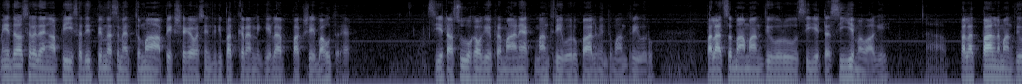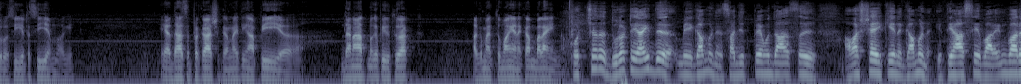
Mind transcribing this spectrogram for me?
මේ දවස්වල දැන් අපි සදිත් ප්‍රේමදාස මැතිතුමා අපේක්ෂක වශයෙන් ඉදිරිපත් කරන්න කියලා පක්ෂයේ බහුතරයක්. 80ක වගේ ප්‍රමාණයක් മന്ത്രിවරු පාර්ලිමේන්තු മന്ത്രിවරු පළාත් සභා මන්ත්‍රීවරු 100ට 100ම වගේ පළාත් පාලන මන්ත්‍රීවරු 100ට 100ම වගේ ඒ අදහස ප්‍රකාශ කරනවා. ඉතින් අපි ධනාත්මක පිළිතුරක් අගමැතිතුමා යනකම් බලා ඉන්නවා. කොච්චර දුරට යයිද මේ ගමන සජිත් ප්‍රේමදාස අවශ්‍යයි කියන ගමන ඉතිහාසයේ වරින් වර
